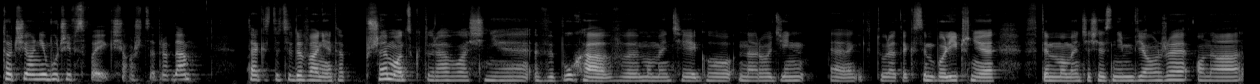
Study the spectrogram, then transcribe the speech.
Tochi Onyebuchi w swojej książce, prawda? Tak, zdecydowanie. Ta przemoc, która właśnie wybucha w momencie jego narodzin, która tak symbolicznie w tym momencie się z nim wiąże, ona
